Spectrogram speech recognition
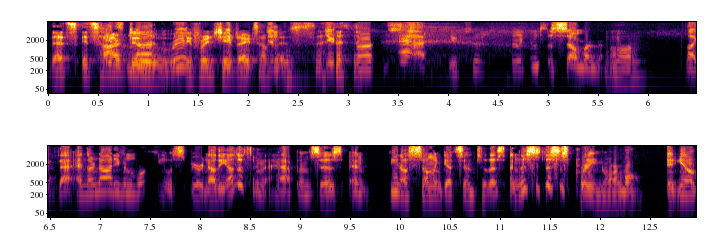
that's it's hard it's to really, differentiate, right? Sometimes. you turn, yeah, you tune into someone. Mm. like that, and they're not even working with spirit. Now, the other thing that happens is, and you know, someone gets into this, and this is this is pretty normal. And, you know,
